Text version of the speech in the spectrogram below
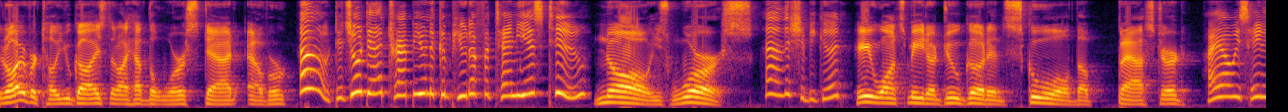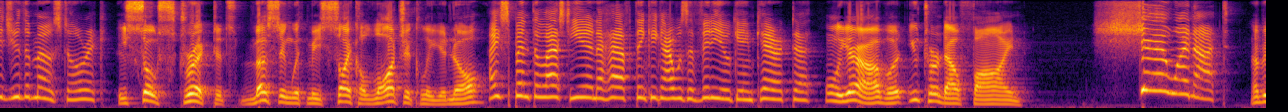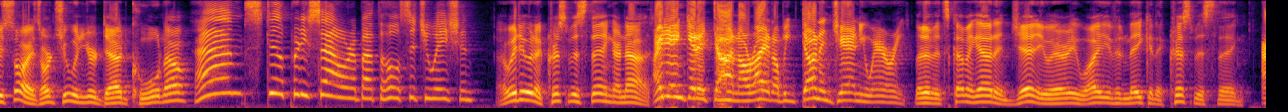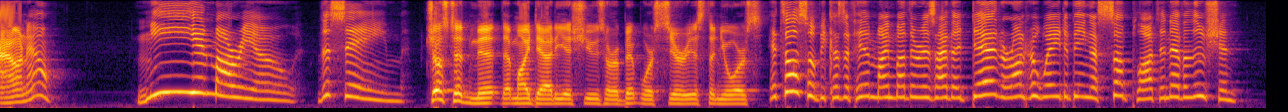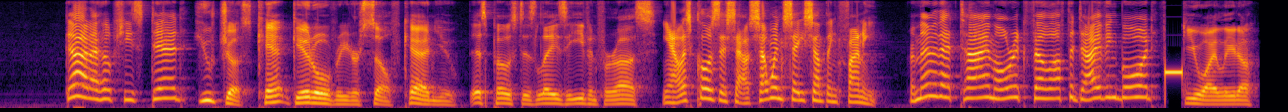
Did I ever tell you guys that I have the worst dad ever? Oh, did your dad trap you in a computer for 10 years too? No, he's worse. Ah, this should be good. He wants me to do good in school, the bastard. I always hated you the most, Ulrich. He's so strict, it's messing with me psychologically, you know? I spent the last year and a half thinking I was a video game character. Well, yeah, but you turned out fine. Sure, why not? And besides, aren't you and your dad cool now? I'm still pretty sour about the whole situation. Are we doing a Christmas thing or not? I didn't get it done, alright? I'll be done in January. But if it's coming out in January, why even make it a Christmas thing? I don't know. Me and Mario, the same. Just admit that my daddy issues are a bit more serious than yours. It's also because of him my mother is either dead or on her way to being a subplot in Evolution. God, I hope she's dead. You just can't get over yourself, can you? This post is lazy even for us. Yeah, let's close this out. Someone say something funny. Remember that time Ulrich fell off the diving board? you, Aelita.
